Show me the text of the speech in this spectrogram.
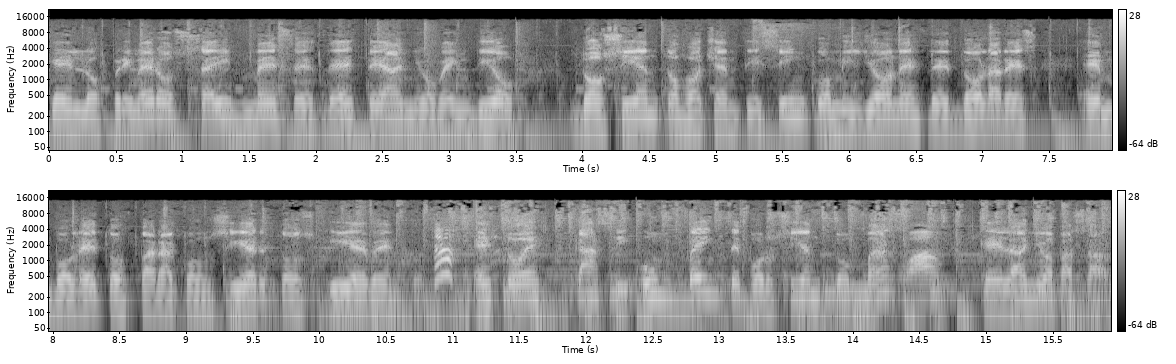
que en los primeros seis meses de este año vendió 285 millones de dólares en boletos para conciertos y eventos. Esto es casi un 20% más que el año pasado.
